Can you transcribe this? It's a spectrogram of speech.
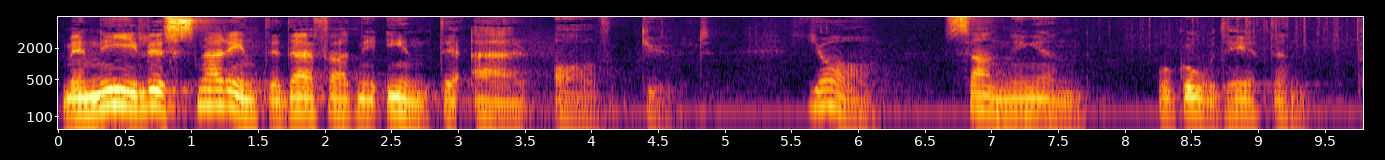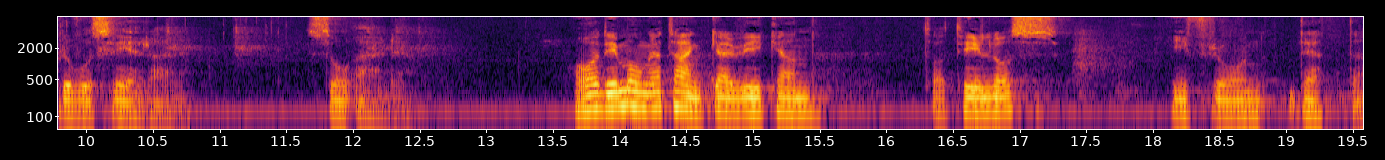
men ni lyssnar inte därför att ni inte är av Gud. Ja, sanningen och godheten provocerar. Så är det. Ja, det är många tankar vi kan ta till oss ifrån detta.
